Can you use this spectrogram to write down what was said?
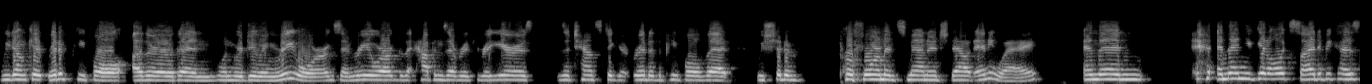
we don't get rid of people other than when we're doing reorgs and reorg that happens every three years is a chance to get rid of the people that we should have performance managed out anyway. And then and then you get all excited because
